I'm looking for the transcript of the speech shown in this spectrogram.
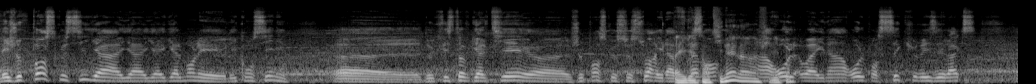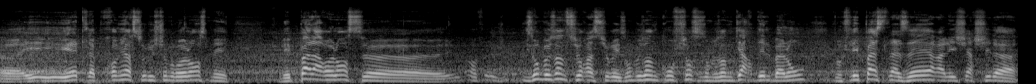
Mais je pense que s'il y, y, a également les, les consignes euh, de Christophe Galtier. Euh, je pense que ce soir, il a bah, hein, un rôle. il a un rôle pour sécuriser l'axe euh, et, être la première solution de relance, mais mais pas la relance. Euh, ils ont besoin de se rassurer, ils ont besoin de confiance, ils ont besoin de garder le ballon. Donc les passes laser, aller chercher la,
